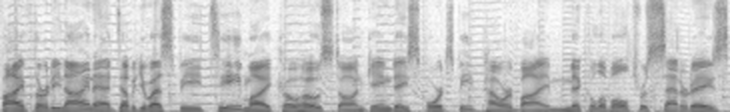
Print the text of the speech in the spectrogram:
539 at WSBT, my co-host on Game Day Sports Beat, powered by Michelob Ultra, Saturdays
